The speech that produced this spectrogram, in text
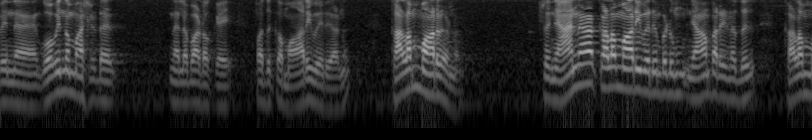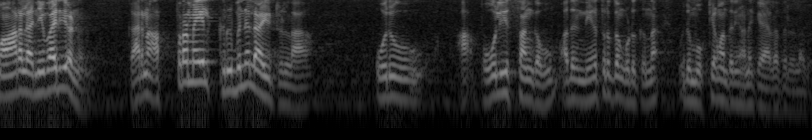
പിന്നെ ഗോവിന്ദ മാഷയുടെ നിലപാടൊക്കെ പതുക്കെ മാറി വരികയാണ്. കളം മാറുകയാണ്. പക്ഷേ ഞാൻ ആ കളം മാറി വരുമ്പോഴും ഞാൻ പറയുന്നത് കളം മാറൽ അനിവാര്യമാണ്. കാരണം അത്രമേൽ ക്രിമിനലായിട്ടുള്ള ഒരു പോലീസ് സംഘവും അതിന് നേതൃത്വം കൊടുക്കുന്ന ഒരു മുഖ്യമന്ത്രിയാണ് കേരളത്തിലുള്ളത്.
